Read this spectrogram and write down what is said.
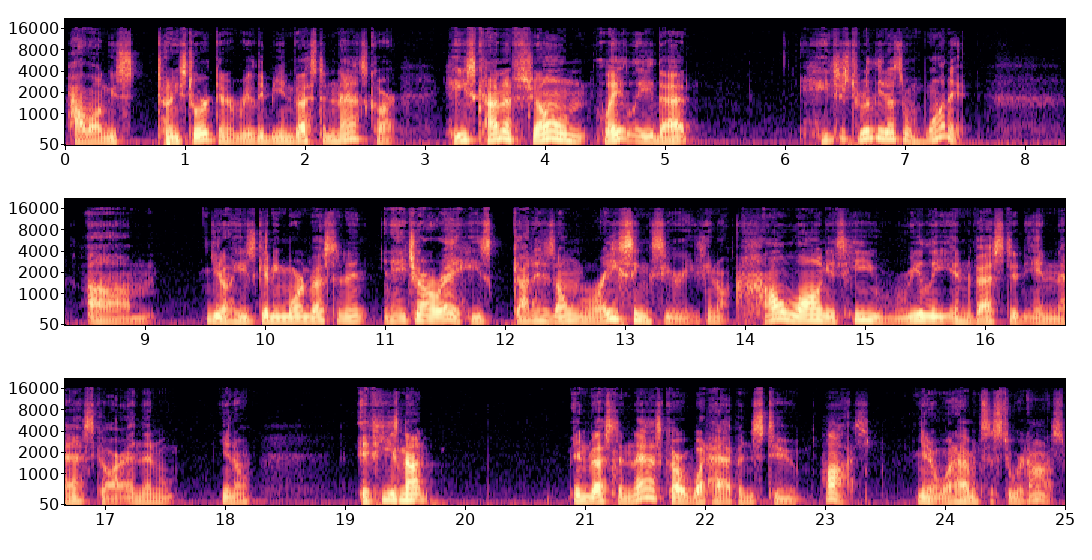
how long is Tony Stewart going to really be invested in NASCAR? He's kind of shown lately that he just really doesn't want it. Um, you know, he's getting more invested in, in NHRA. He's got his own racing series. You know, how long is he really invested in NASCAR? And then, you know, if he's not invested in NASCAR, what happens to Haas? You know, what happens to Stewart Haas?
